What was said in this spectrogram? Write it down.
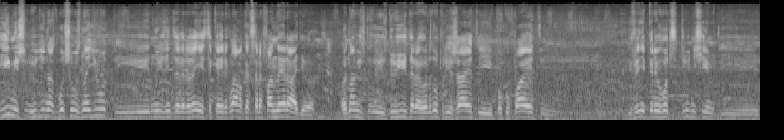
имидж, люди нас больше узнают. И, ну, извините за выражение, есть такая реклама, как сарафанное радио. Вот нам из, из других городов приезжают и покупают. И, уже не первый год сотрудничаем, и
